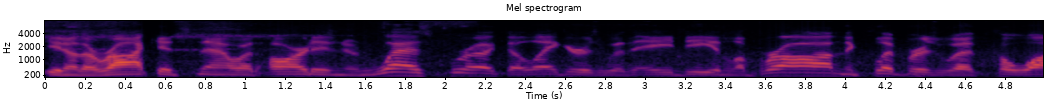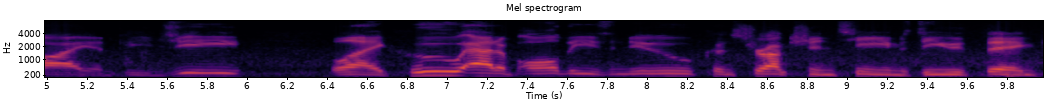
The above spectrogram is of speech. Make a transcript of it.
you know the Rockets now with Harden and Westbrook, the Lakers with AD and LeBron, the Clippers with Kawhi and PG, like who out of all these new construction teams do you think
